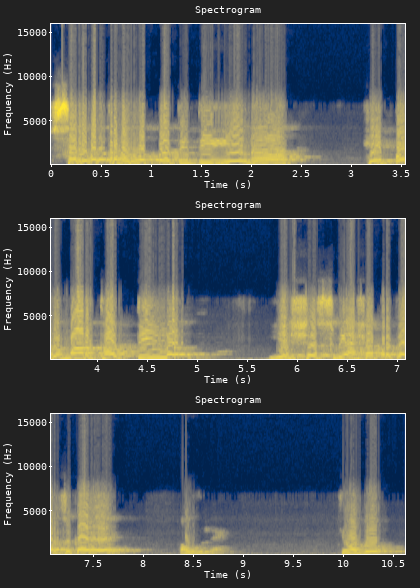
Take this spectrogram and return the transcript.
सर्वत्र भगवत प्रतिती येणं हे परमार्थातील यशस्वी अशा प्रकारचं काय आहे? पाऊल आहे. किंवा तो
